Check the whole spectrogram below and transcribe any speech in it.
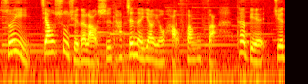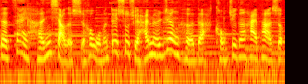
所以教数学的老师他真的要有好方法。特别觉得在很小的时候，我们对数学还没有任何的恐惧跟害怕的时候，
